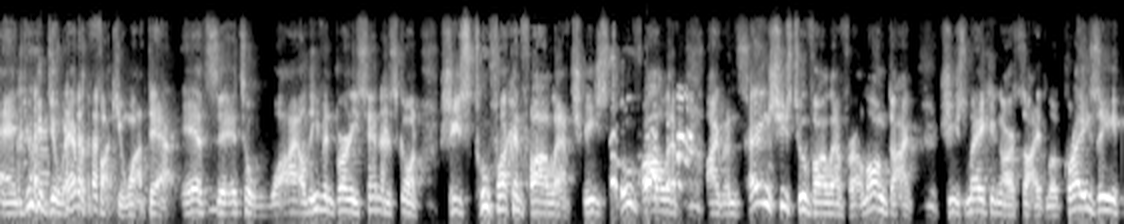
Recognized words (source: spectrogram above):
and you can do whatever the fuck you want there. It's it's a wild. Even Bernie Sanders going, she's too fucking far left. She's too far left. I've been saying she's too far left for a long time. She's making our side look crazy.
